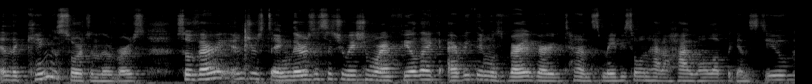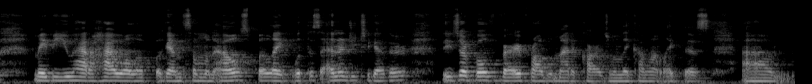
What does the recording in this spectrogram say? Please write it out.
and the King of Swords in the reverse. So very interesting. There's a situation where I feel like everything was very, very tense. Maybe someone had a high wall up against you. Maybe you had a high wall up against someone else. But like with this energy together, these are both very problematic cards when they come out like this. Um,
